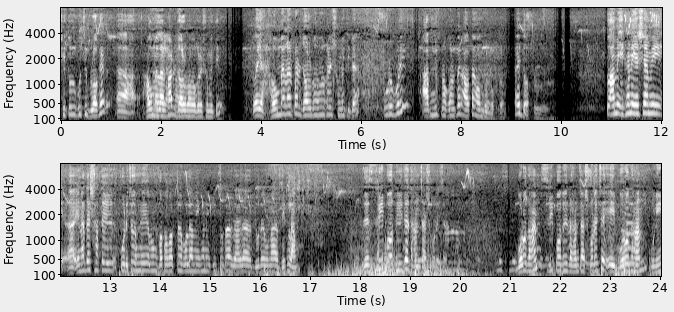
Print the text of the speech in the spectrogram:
শীতলকুচি ব্লকের আহ, হাউমেলার পাড় জল ব্যবহারকারী সমিতি। তো এই হাউমেলার পাড় জল ব্যবহারকারী সমিতিটা পুরোপুরি আধুনিক প্রকল্পের আওতায় অন্তর্ভুক্ত তাই তো? তো আমি এখানে এসে আমি এনাদের সাথে পরিচয় হয়ে এবং কথাবার্তা বলে আমি এখানে কিছুটা জায়গা জুড়ে ওনার দেখলাম। যে স্ত্রী পদ্ধতিতে ধান চাষ করেছে। বোরো ধান শ্রী পদ্ধতি ধান চাষ করেছে। এই বোরো ধান উনি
